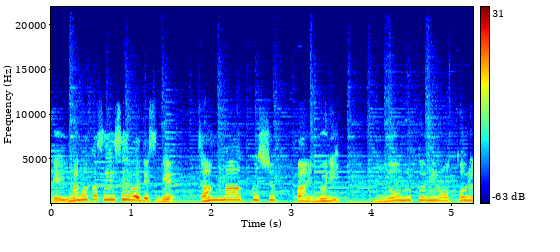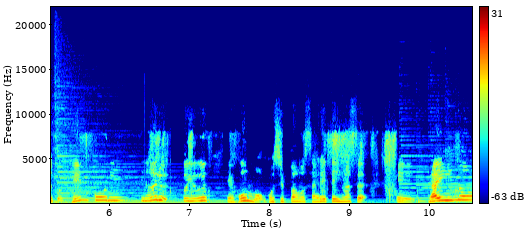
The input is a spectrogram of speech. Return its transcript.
えー今中先生はですねサンマーク出版より胃のむくみを取ると健康になるという本もご出版をされています。えー、LINE の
